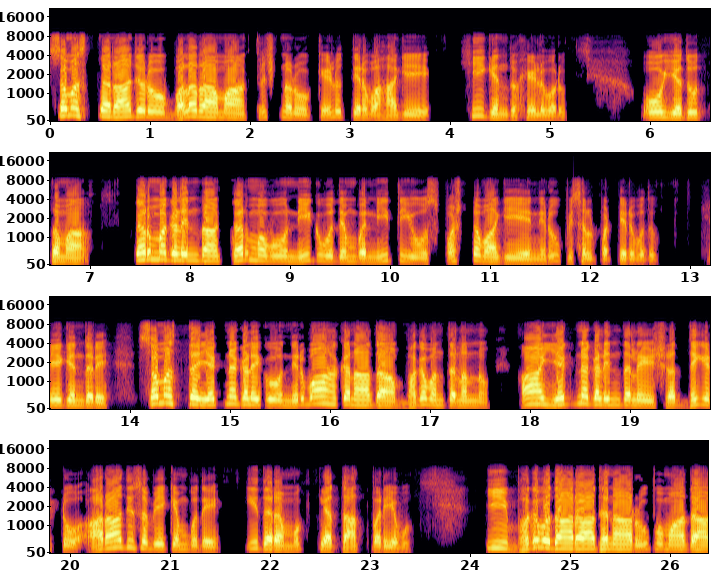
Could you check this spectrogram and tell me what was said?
ಸಮಸ್ತ ರಾಜರು ಬಲರಾಮ ಕೃಷ್ಣರು ಕೇಳುತ್ತಿರುವ ಹಾಗೆಯೇ ಹೀಗೆಂದು ಹೇಳುವರು. ಓ ಯದುತ್ತಮ, ಕರ್ಮಗಳಿಂದ ಕರ್ಮವು ನೀಗುವುದೆಂಬ ನೀತಿಯು ಸ್ಪಷ್ಟವಾಗಿಯೇ ನಿರೂಪಿಸಲ್ಪಟ್ಟಿರುವುದು. ಹೇಗೆಂದರೆ, ಸಮಸ್ತ ಯಜ್ಞಗಳಿಗೂ ನಿರ್ವಾಹಕನಾದ ಭಗವಂತನನ್ನು ಆ ಯಜ್ಞಗಳಿಂದಲೇ ಶ್ರದ್ಧೆಗೆಟ್ಟು ಆರಾಧಿಸಬೇಕೆಂಬುದೇ ಇದರ ಮುಖ್ಯ ತಾತ್ಪರ್ಯವು. ಈ ಭಗವದಾರಾಧನಾ ರೂಪವಾದ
